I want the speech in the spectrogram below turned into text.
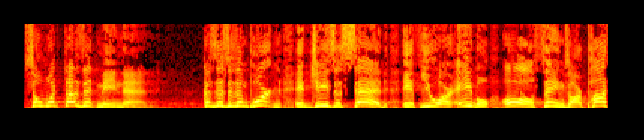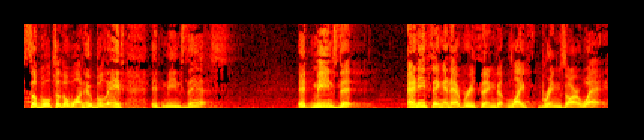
So, what does it mean then? Because this is important. If Jesus said, if you are able, all things are possible to the one who believes, it means this. It means that anything and everything that life brings our way,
